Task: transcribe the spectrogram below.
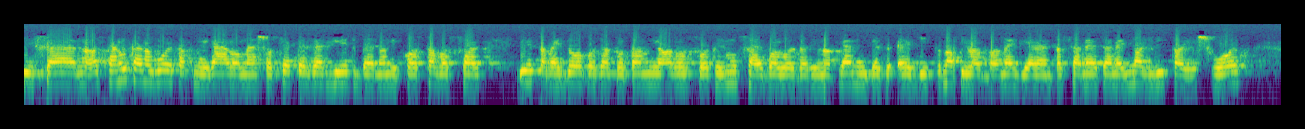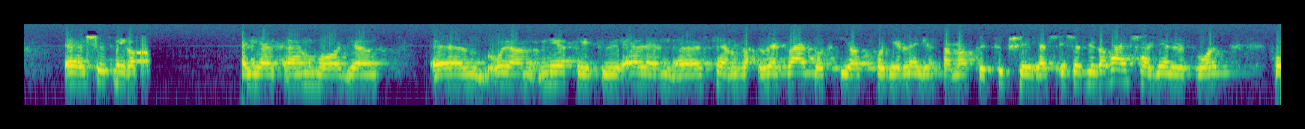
hiszen aztán utána voltak még állomások. 2007-ben, amikor tavasszal írtam egy dolgozatot, ami arról szólt, hogy muszáj baloldalinak lennünk, ez egyik napilapban megjelent, aztán ezen egy nagy vita is volt, e, sőt még a eléltem, hogy e, e, olyan mértékű ellenszenvet váltott ki azt, hogy én leírtam azt, hogy szükséges, és ez még a válság előtt volt,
